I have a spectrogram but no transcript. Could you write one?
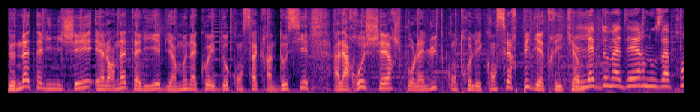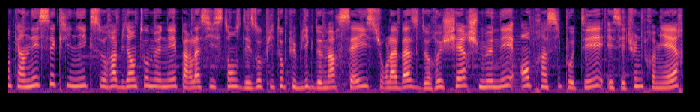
de Nathalie Miché. Et alors Nathalie, eh bien Monaco Hebdo consacre un dossier à la recherche pour la lutte contre les cancers pédiatriques. L'hebdomadaire nous apprend qu'un essai clinique sera bientôt mené par l'assistance des hôpitaux publics de Marseille sur la base de recherches menées en Principauté. Et c'est une première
